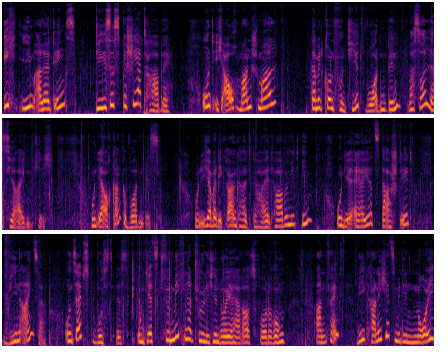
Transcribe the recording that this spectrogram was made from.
Ich ihm allerdings dieses beschert habe und ich auch manchmal damit konfrontiert worden bin, was soll das hier eigentlich? Und er auch krank geworden ist. Und ich aber die Krankheit geheilt habe mit ihm und er jetzt dasteht wie ein Einser und selbstbewusst ist. Und jetzt für mich natürlich eine neue Herausforderung anfängt. Wie kann ich jetzt mit dem neu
